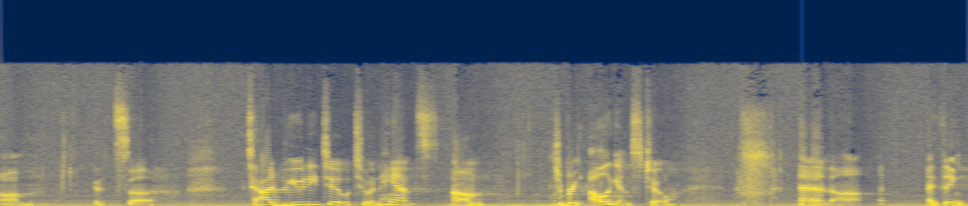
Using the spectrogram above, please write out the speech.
um, it's uh, to add beauty to, to enhance, um, to bring elegance to. And uh, I think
